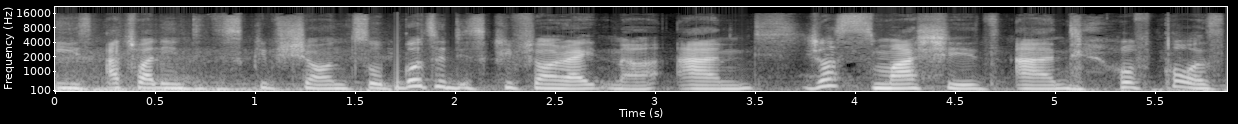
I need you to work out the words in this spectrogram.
is actually in the description. So go to the description right now and just smash it. And of course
